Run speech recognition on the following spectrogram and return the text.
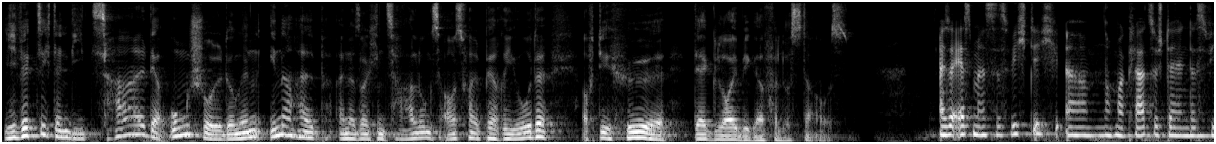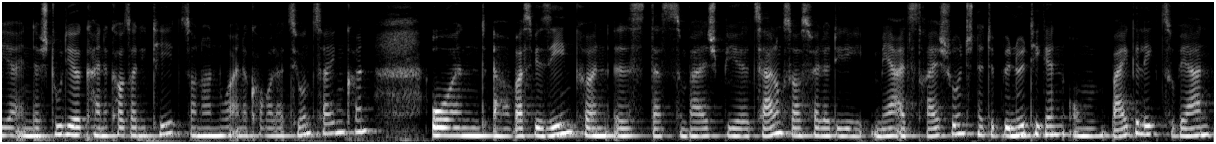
Wie wirkt sich denn die Zahl der Umschuldungen innerhalb einer solchen Zahlungsausfallperiode auf die Höhe der Gläubigerverluste aus? Also erstmal ist es wichtig, ähm, nochmal klarzustellen, dass wir in der Studie keine Kausalität, sondern nur eine Korrelation zeigen können. Und äh, was wir sehen können, ist, dass zum Beispiel Zahlungsausfälle, die mehr als drei Schuldenschnitte benötigen, um beigelegt zu werden,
